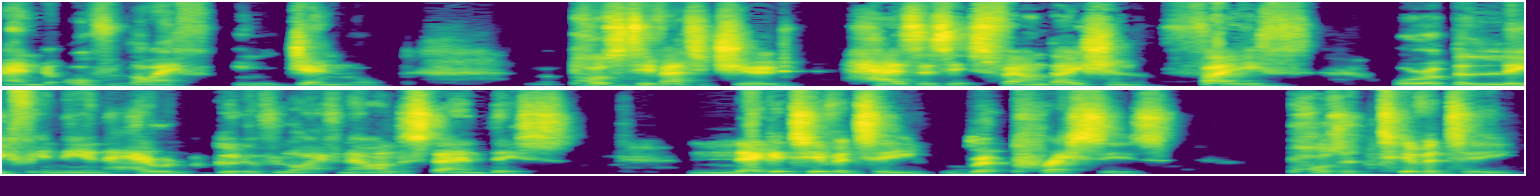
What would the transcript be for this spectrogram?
and of life in general. Positive attitude has as its foundation faith or a belief in the inherent good of life. Now, understand this negativity represses, positivity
